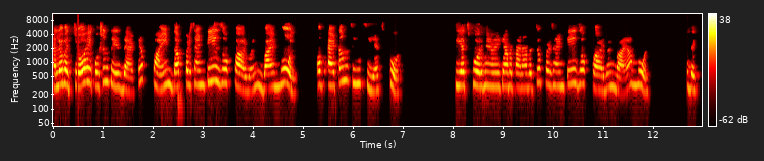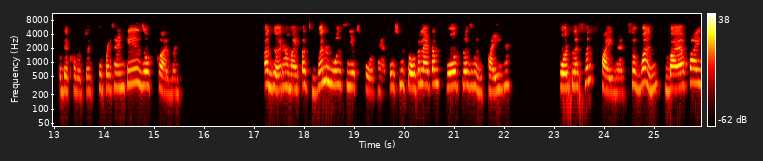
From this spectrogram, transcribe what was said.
हेलो बच्चों ये question says that find the percentage of carbon by mole of atoms in CH4 CH4 में हमें क्या बताना है बच्चों? Percentage of carbon by mole तो देखो तो देखो बच्चों तो परसेंटेज ऑफ़ कार्बन अगर हमारे पास one mole C H four है तो उसमें total atom four plus one five है. फोर प्लस वन फाइव है. तो वन बाय फाइव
